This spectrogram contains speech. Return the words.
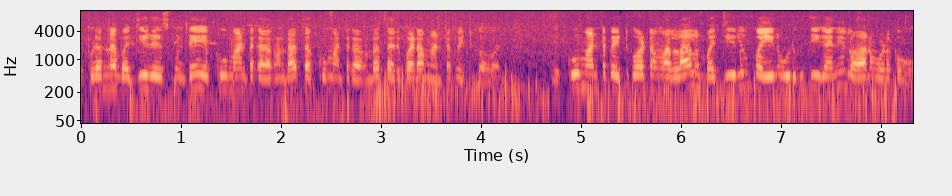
ఎప్పుడన్నా బజ్జీలు వేసుకుంటే ఎక్కువ మంట కాకుండా తక్కువ మంట కాకుండా సరిపడా మంట పెట్టుకోవాలి. ఎక్కువ మంట పెట్టుకోవటం వల్ల బజ్జీలు పైన ఉడుకుతాయి కానీ లోన ఉడకవు.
